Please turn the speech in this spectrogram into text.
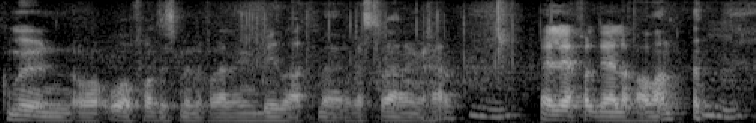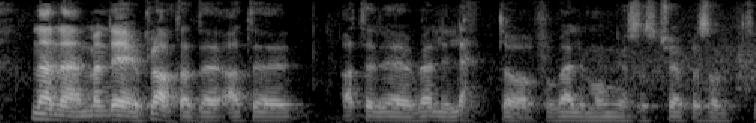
kommunen og, og Fortidsminneforeningen bidratt med restaureringer her. Eller iallfall deler av den. Mm. Men, eh, men det er jo klart at at, det, at det er veldig lett å, for veldig mange som kjøper sånt,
